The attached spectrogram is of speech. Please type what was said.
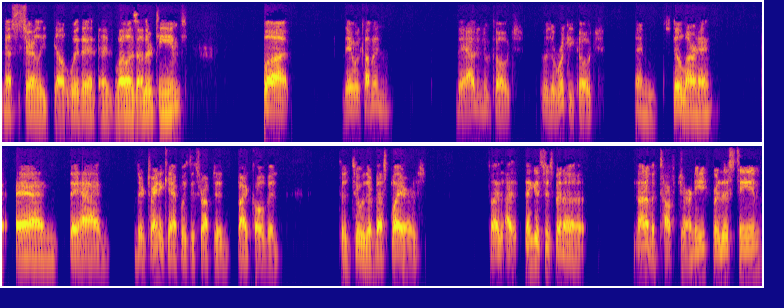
necessarily dealt with it as well as other teams, but they were coming. They had a new coach. It was a rookie coach and still learning. And they had their training camp was disrupted by COVID to two of their best players. So I, I think it's just been a kind of a tough journey for this team.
